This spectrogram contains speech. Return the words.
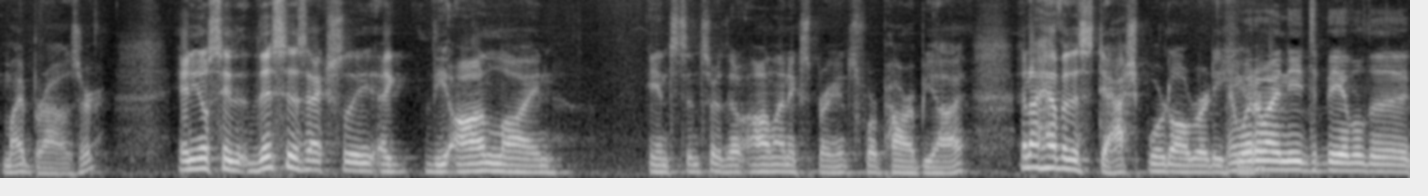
my browser, and you'll see that this is actually a, the online instance or the online experience for Power BI, and I have this dashboard already And here. what do I need to be able to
